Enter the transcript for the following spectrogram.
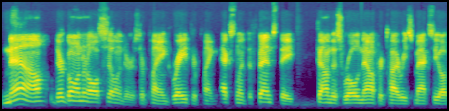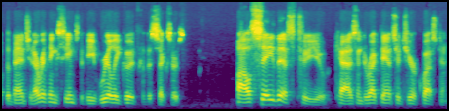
Now they're going on all cylinders. They're playing great. They're playing excellent defense. They found this role now for Tyrese Maxey off the bench and everything seems to be really good for the Sixers I'll say this to you Kaz in direct answer to your question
